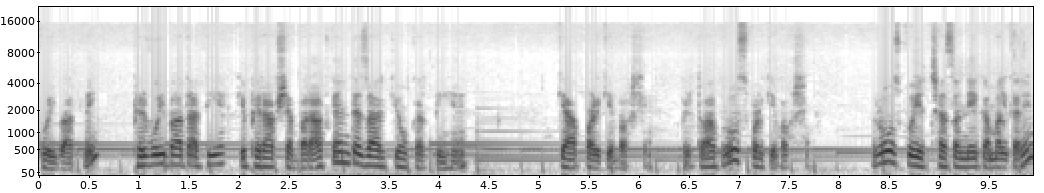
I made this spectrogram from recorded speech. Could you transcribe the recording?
کوئی بات نہیں۔ پھر وہی بات آتی ہے کہ پھر آپ شب برات کا انتظار کیوں کرتی ہیں؟ کہ آپ پڑھ کے بخشیں پھر تو آپ روز پڑھ کے بخشیں روز کوئی اچھا سا نیک عمل کریں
